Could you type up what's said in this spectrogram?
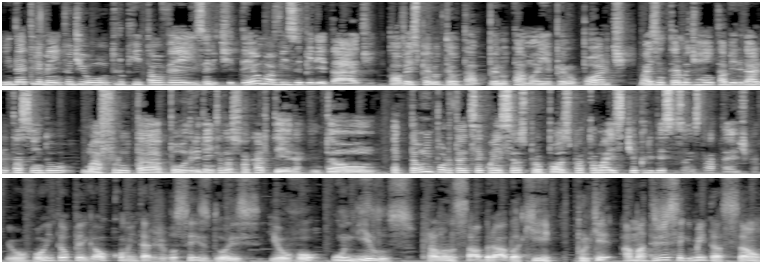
em detrimento de outro que talvez ele te dê uma visibilidade, talvez pelo, teu, pelo tamanho e pelo porte, mas em termos de rentabilidade está sendo uma fruta podre dentro da sua carteira. Então é tão importante você conhecer os propósitos para tomar esse tipo de decisão estratégica. Eu vou então pegar o comentário de vocês dois e eu vou uni-los para lançar a braba aqui, porque a matriz de segmentação,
